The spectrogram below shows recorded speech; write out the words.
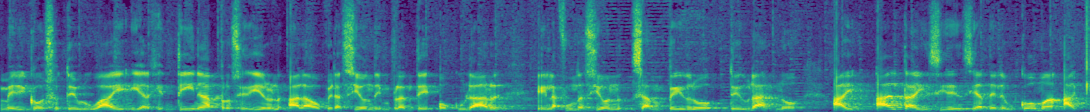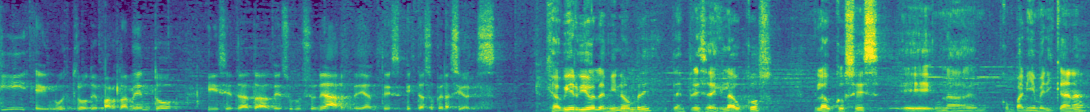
Médicos de Uruguay y Argentina procedieron a la operación de implante ocular en la Fundación San Pedro de Durazno. Hay alta incidencia de leucoma aquí en nuestro departamento y se trata de solucionar mediante estas operaciones. Javier Viola es mi nombre, la empresa es Glaucos. Glaucos es eh, una compañía americana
